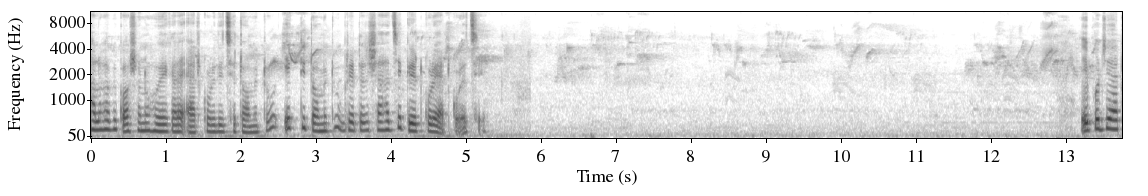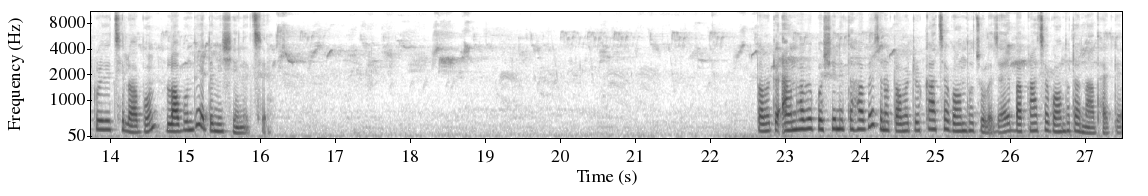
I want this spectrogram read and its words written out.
ভালোভাবে কষানো হয়ে গেলে অ্যাড করে দিচ্ছে টমেটো। একটি টমেটো গ্রেটারের সাহায্যে গ্রেট করে অ্যাড করেছে। এই পর্যায়ে অ্যাড করে দিচ্ছি লবণ। লবণ দিয়ে এটা মিশিয়ে নিচ্ছে। টমেটো এমনভাবে কষিয়ে নিতে হবে যেন টমেটোর কাঁচা গন্ধ চলে যায় বা কাঁচা গন্ধটা না থাকে।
